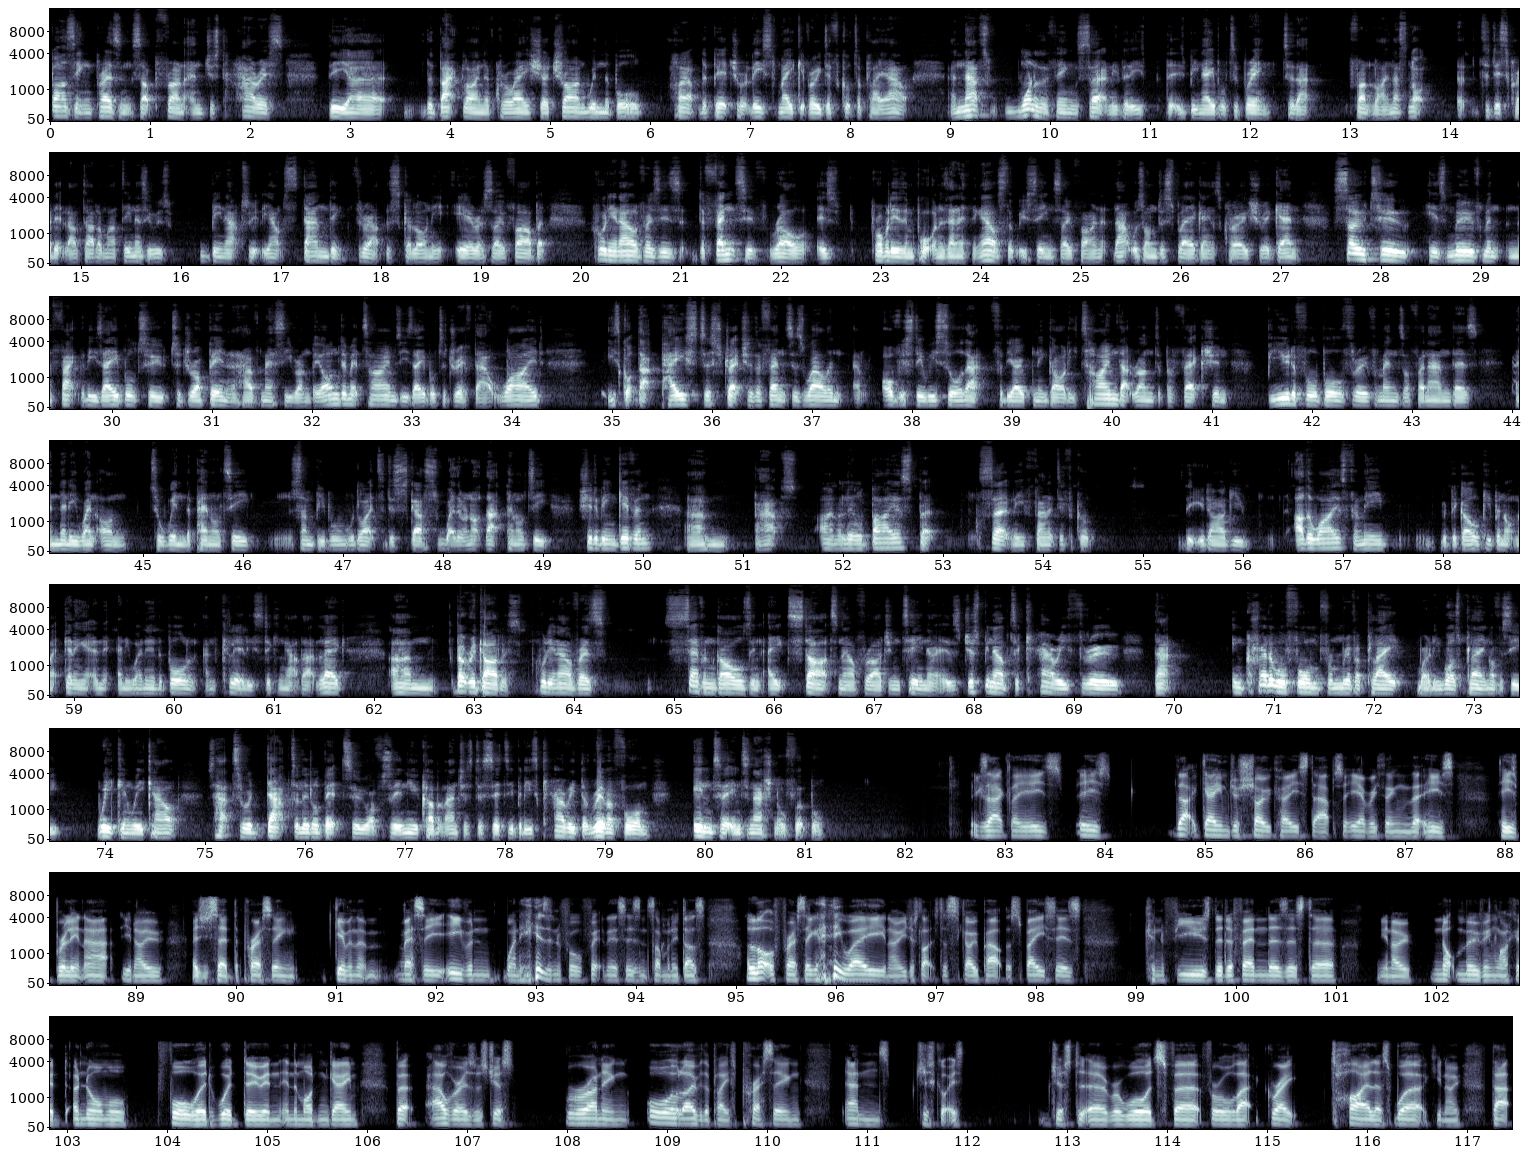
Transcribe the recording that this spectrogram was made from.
buzzing presence up front and just harass the uh, the back line of Croatia, try and win the ball high up the pitch, or at least make it very difficult to play out. And that's one of the things certainly that he's that he's been able to bring to that front line. That's not uh, to discredit Lautaro Martinez, who has been absolutely outstanding throughout the Scaloni era so far, but Julian Alvarez's defensive role is probably as important as anything else that we've seen so far, and that was on display against Croatia again. So too his movement and the fact that he's able to to drop in and have Messi run beyond him at times. He's able to drift out wide. He's got that pace to stretch the defence as well, and, and obviously we saw that for the opening goal. He timed that run to perfection. Beautiful ball through from Enzo Fernandez, and then he went on to win the penalty. Some people would like to discuss whether or not that penalty should have been given. Um, perhaps I'm a little biased, but certainly found it difficult that you'd argue otherwise. For me, with the goalkeeper not getting it anywhere near the ball and, clearly sticking out that leg. Um, but regardless, Julian Alvarez, seven goals in eight starts now for Argentina, has just been able to carry through that incredible form from River Plate, where he was playing obviously week in, week out. He's had to adapt a little bit to obviously a new club at Manchester City, but he's carried the River form into international football. Exactly. He's he's that game just showcased absolutely everything that he's he's brilliant at. You know, as you said, the pressing. Given that Messi, even when he is in full fitness, isn't someone who does a lot of pressing anyway. You know, he just likes to scope out the spaces, confuse the defenders as to you know not moving like a, a normal forward would do in, in the modern game. But Alvarez was just running all over the place, pressing, and just got his just uh, rewards for for all that great tireless work. You know that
